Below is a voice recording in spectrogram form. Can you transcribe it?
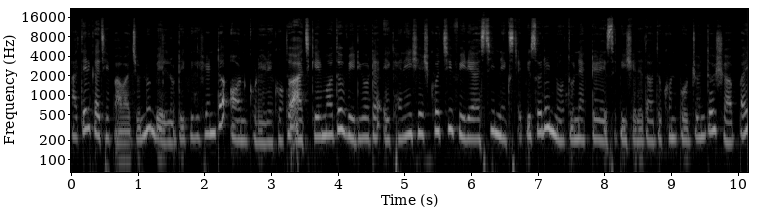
হাতের কাছে পাওয়ার জন্য বেল নোটিফিকেশনটা অন করে রেখো। তো আজকের মতো ভিডিওটা এখানেই শেষ করছি। ফিরে আসছি নেক্সট এপিসোডে নতুন একটা রেসিপির সাথে। ততক্ষণ পর্যন্ত সবাই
